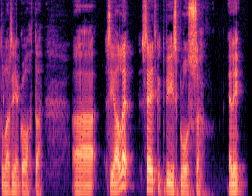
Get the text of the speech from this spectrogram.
tullaan siihen kohta. Ää, sijalle 75 plussa. Eli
